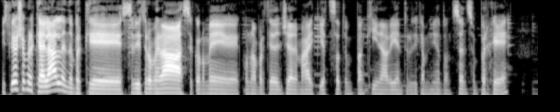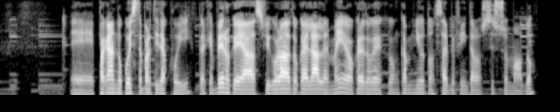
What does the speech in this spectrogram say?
Mi spiace per Kyle Allen perché si ritroverà, secondo me, con una partita del genere, magari piazzato in panchina al rientro di Cam Newton senza un perché eh, pagando questa partita qui. Perché è vero che ha sfigurato Kyle Allen, ma io credo che con Cam Newton sarebbe finita allo stesso modo.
